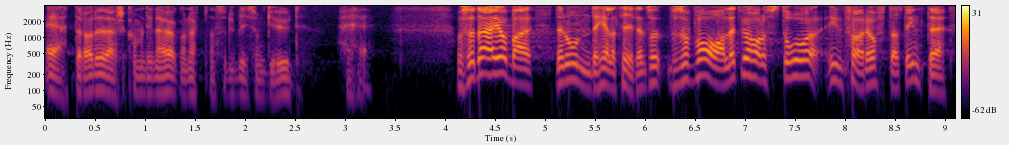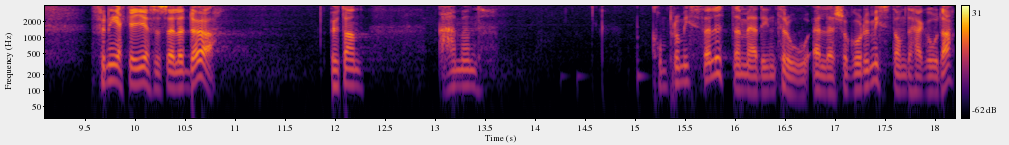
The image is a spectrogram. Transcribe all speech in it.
äter av det där så kommer dina ögon öppnas och du blir som Gud. Och så där jobbar den onde hela tiden. Så, så valet vi har att stå inför är oftast inte förneka Jesus eller dö. Utan, nej men, kompromissa lite med din tro eller så går du miste om det här goda.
